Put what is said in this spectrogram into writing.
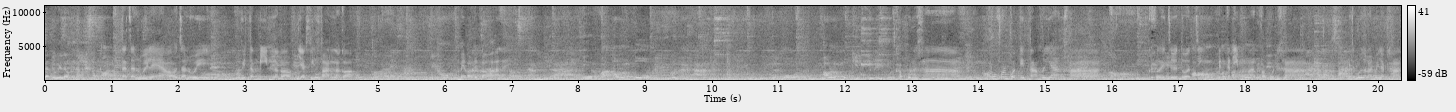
จะลุยแล้วค่ะ แต่จะลุยแล้วจะลุยวิตามินแล้วก็ยาสีฟันแล้วก็ ไม่บอกดีกว่าว่าอะไรว่าเอาลำโพงไปอยู่บนอาคารกินที่ไม่อยู่ขอบคุณค่ะ ผู้ฟังกดติดตามหรือยังคะ เคยเจอตัวจริงเป็นกันเองมากๆขอบคุณค่ะมีจะพูดอะไรไม่หลักฐาน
